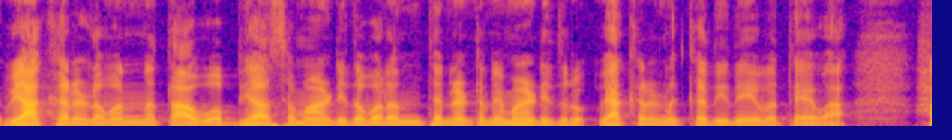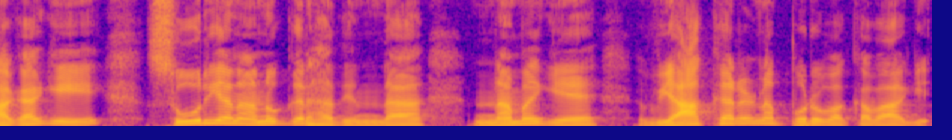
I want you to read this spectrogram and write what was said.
ವ್ಯಾಕರಣವನ್ನು ತಾವು ಅಭ್ಯಾಸ ಮಾಡಿದವರಂತೆ ನಟನೆ ಮಾಡಿದರು. ವ್ಯಾಕರಣ ಕದಿದೇವತೆವ. ಹಾಗಾಗಿ ಸೂರ್ಯನ ಅನುಗ್ರಹದಿಂದ ನಮಗೆ ವ್ಯಾಕರಣಪೂರ್ವಕವಾಗಿ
